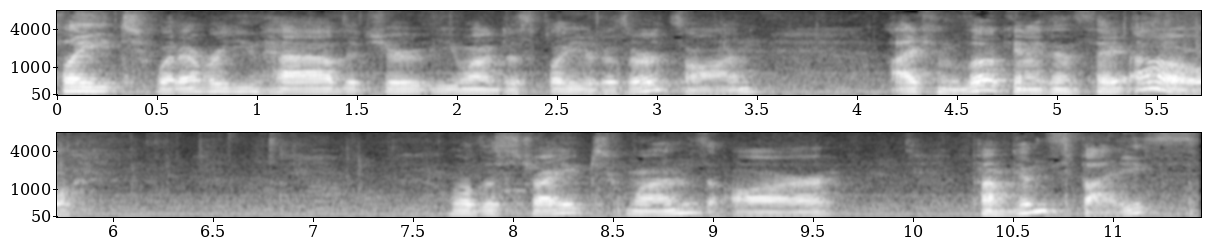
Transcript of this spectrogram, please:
plate, whatever you have that you you want to display your desserts on, I can look and I can say, oh, well, the striped ones are pumpkin spice.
